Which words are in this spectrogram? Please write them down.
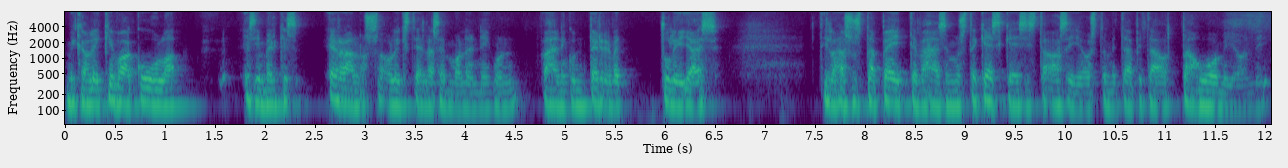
mikä oli kiva kuulla esimerkiksi Erannossa, oliko teillä semmoinen niin kuin, vähän niin kuin tervetulijais tilaisuus tai peitte vähän semmoista keskeisistä asioista, mitä pitää ottaa huomioon. Niin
